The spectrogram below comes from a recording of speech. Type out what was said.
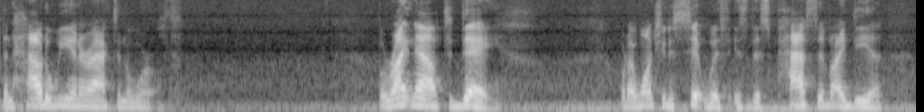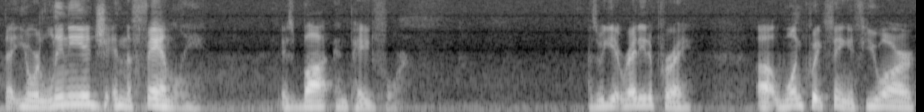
then how do we interact in the world? But right now, today, what I want you to sit with is this passive idea that your lineage in the family is bought and paid for. As we get ready to pray, uh, one quick thing if you are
